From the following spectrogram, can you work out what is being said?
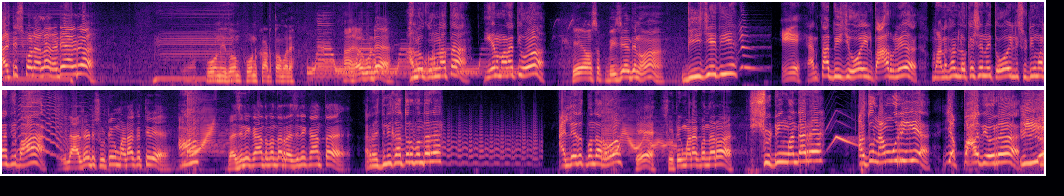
ಆರ್ಟಿಸ್ಟ್ಗಳೆಲ್ಲ ರೆಡಿ ಆಗ್ರಿ? ಫೋನ್ ಇದೊಂದು ಫೋನ್ ಕಾಡ್ತಾವ ಮರೆ ಹಾಂ ಹೇಳ್ಕೊಂಡೆ ಹಲೋ ಗುರುನಾಥ ಏನು ಮಾಡತ್ತೀವೋ? ಏ ಒಂದು ಸ್ವಲ್ಪ ಬಿಜಿ ಅದೇನು? ಬಿಜಿ ಅದಿ? ಏ ಎಂತ ಬಿಜಿ ಓ ಇಲ್ಲಿ ಬಾರುಲಿ ಮನಗಂಡ್ ಲೊಕೇಶನ್ ಐತೋ ಇಲ್ಲಿ ಶೂಟಿಂಗ್ ಮಾಡತ್ತಿ ಬಾ. ಇಲ್ಲಿ ಆಲ್ರೆಡಿ ಶೂಟಿಂಗ್ ಮಾಡಾಕತ್ತೀವಿ. ರಜನಿಕಾಂತ್ ಬಂದಾರ ರಜನಿಕಾಂತ್. ರಜನಿಕಾಂತ್ ಅವ್ರು ಬಂದಾರ? ಅಲ್ಲಿ ಅದಕ್ಕೆ ಬಂದಾರೋ? ಏ ಶೂಟಿಂಗ್ ಮಾಡಕ್ ಬಂದಾರ? ಶೂಟಿಂಗ್ ಬಂದಾರ ಅದು ನಮ್ಮ ಊರಿಗೆ. ಯಪ್ಪ ದೇವ್ರ. ಏ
